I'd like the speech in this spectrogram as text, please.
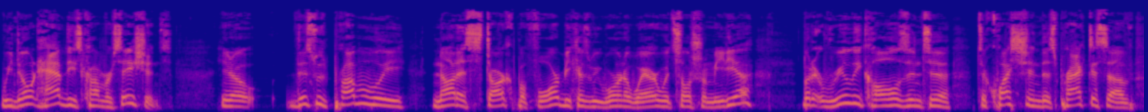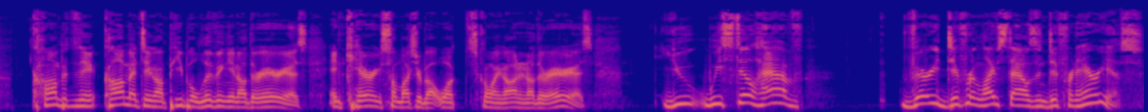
We don't have these conversations. You know, this was probably not as stark before because we weren't aware with social media, but it really calls into to question this practice of commenting, commenting on people living in other areas and caring so much about what's going on in other areas. You, we still have very different lifestyles in different areas.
